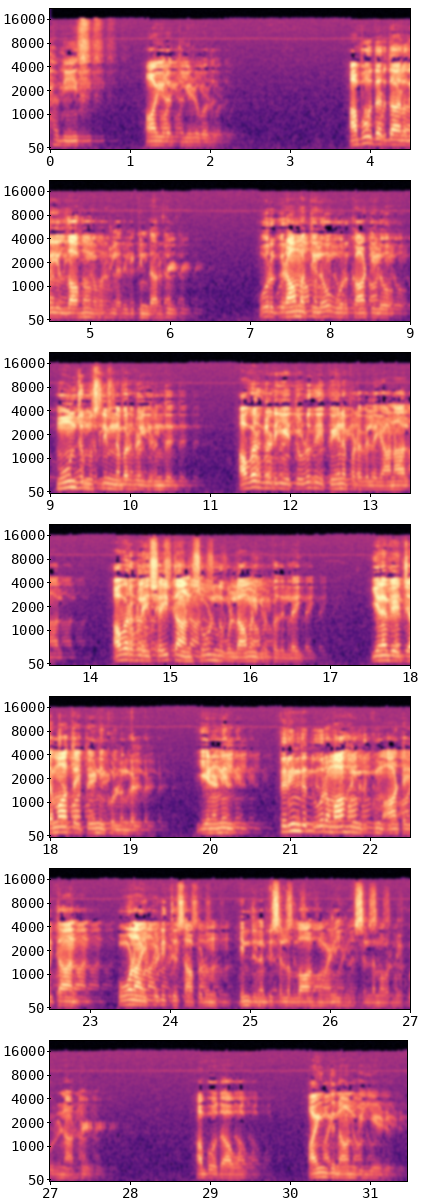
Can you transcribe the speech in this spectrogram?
ஹதீஸ் ஆயிரத்தி எழுபது. அபூதர்தார் அல்லாஹும் அவர்கள் அறிவிக்கின்றார்கள் ஒரு கிராமத்திலோ ஒரு காட்டிலோ மூன்று முஸ்லிம் நபர்கள் இருந்து அவர்களிடையே தொழுகை பேணப்படவில்லை ஆனால் அவர்களை ஷைத்தான் சூழ்ந்து கொள்ளாமல் இருப்பதில்லை. எனவே ஜமாத்தை பேணிக் கொள்ளுங்கள். ஏனெனில் பிரிந்து தூரமாக நிற்கும் ஆட்டை தான் ஓனாய் பிடித்து சாப்பிடும் என்று நபி சொல்லாஹும் அலிஹி வசல்லம் அவர்கள் கூறினார்கள். அபோதாவோ ஐந்து நான்கு ஏழு.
